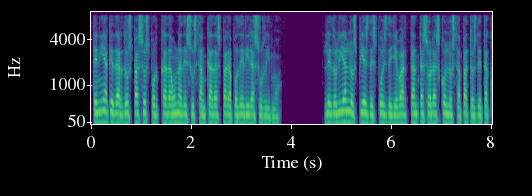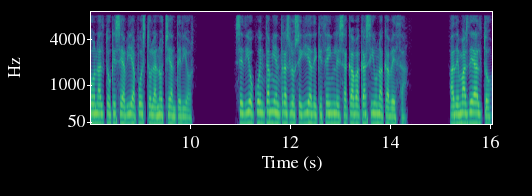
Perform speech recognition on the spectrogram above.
Tenía que dar dos pasos por cada una de sus zancadas para poder ir a su ritmo. Le dolían los pies después de llevar tantas horas con los zapatos de tacón alto que se había puesto la noche anterior. Se dio cuenta mientras lo seguía de que Zane le sacaba casi una cabeza. Además de alto,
